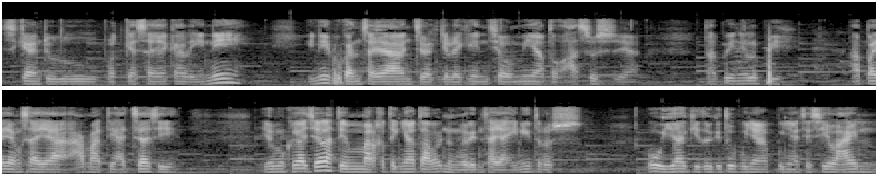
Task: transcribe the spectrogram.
sekian dulu podcast saya kali ini. Ini bukan saya jelek-jelekin Xiaomi atau Asus ya tapi ini lebih apa yang saya amati aja sih. Ya mungkin aja lah tim marketingnya tahu dengerin saya ini terus oh ya gitu-gitu punya punya sisi lain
